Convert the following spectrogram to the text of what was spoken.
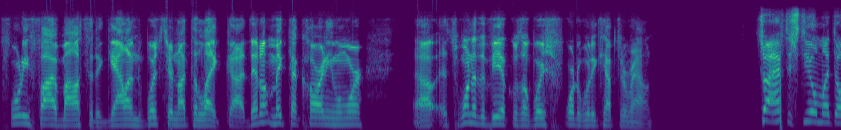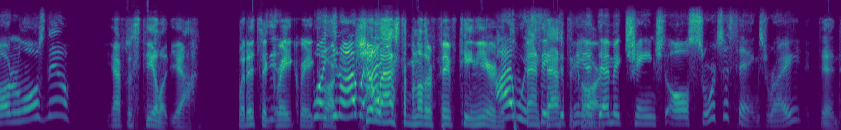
45 miles to the gallon. What's there not to like? Uh, they don't make that car anymore. Uh, it's one of the vehicles I wish Ford would have kept around. So I have to steal my daughter-in-law's now? You have to steal it, yeah. But it's a great, great well, car. You know, I, She'll I, last them another 15 years. It's I would think the pandemic changed all sorts of things, right? It did.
